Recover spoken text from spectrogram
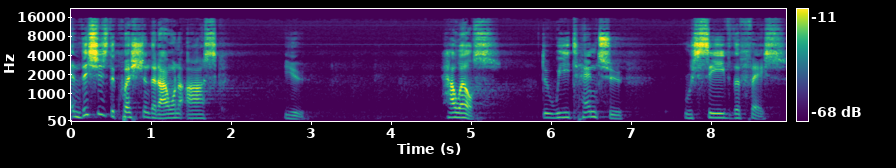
and this is the question that I want to ask you. How else do we tend to receive the face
